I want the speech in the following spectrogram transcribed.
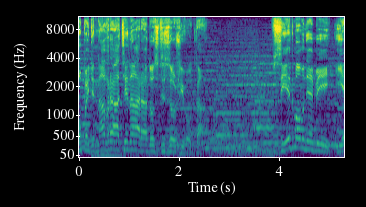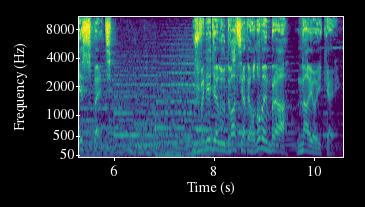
Opäť navrátená radosť zo života. V siedmom nebi je späť. Už v nedelu 20. novembra na Jojke.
